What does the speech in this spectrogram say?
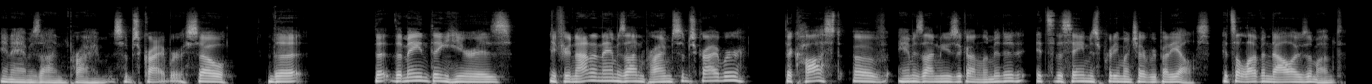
an Amazon Prime subscriber. So the the the main thing here is if you're not an Amazon Prime subscriber, the cost of Amazon Music Unlimited, it's the same as pretty much everybody else. It's $11 a month,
